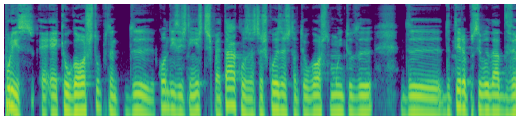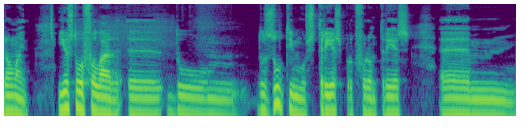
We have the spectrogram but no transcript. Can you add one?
Por isso é, é, que eu gosto, portanto, de quando existem estes espetáculos, estas coisas, portanto, eu gosto muito de, de, de ter a possibilidade de ver online. E eu estou a falar do dos últimos três, porque foram três, um,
